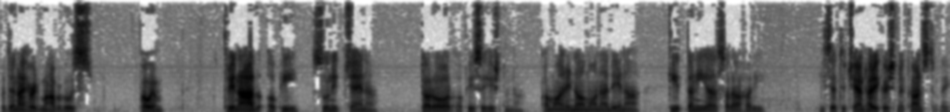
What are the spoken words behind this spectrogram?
But then I heard Mahaprabhu's poem, Trinad api sunichena, taror api sahishnuna, amanina mana dena, kirtaniya sadahari. He said to chant Hare Krishna constantly,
